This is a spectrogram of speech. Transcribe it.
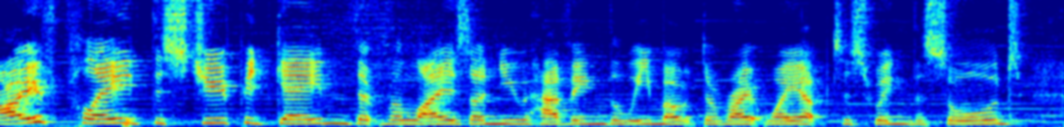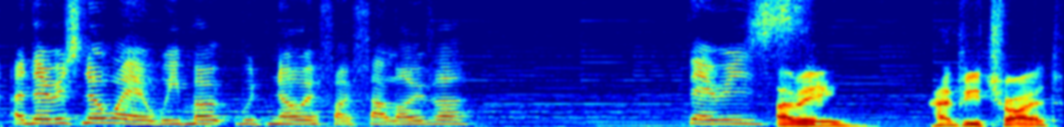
i've played the stupid game that relies on you having the wiimote the right way up to swing the sword and there is no way a wiimote would know if i fell over there is I mean, have you tried?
